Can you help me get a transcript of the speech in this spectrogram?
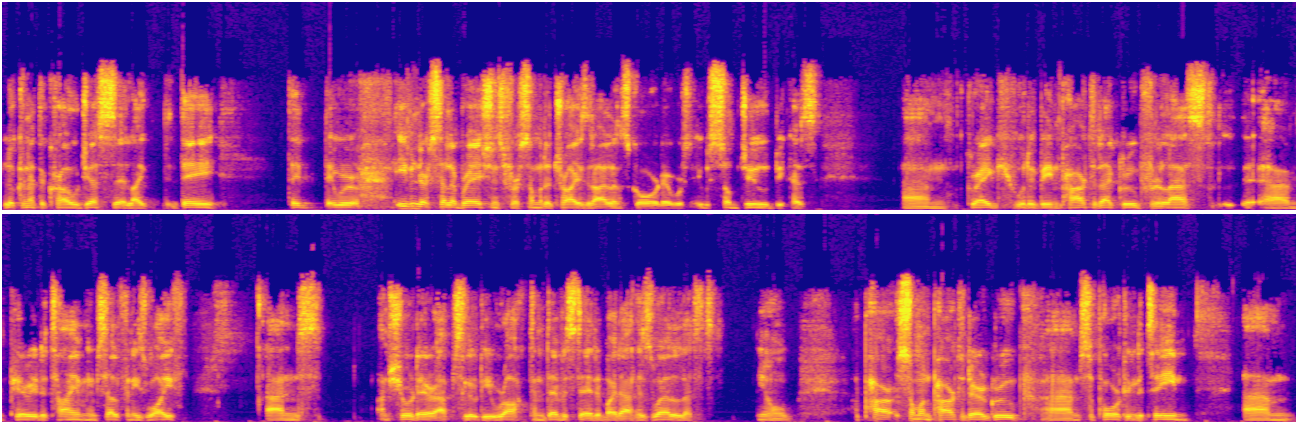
looking at the crowd yesterday, like they they they were even their celebrations for some of the tries that Ireland scored. They were it was subdued because. Um, Greig would have been part of that group for the last um, period of time, himself and his wife, and I'm sure they're absolutely rocked and devastated by that as well. That you know, part, someone part of their group um, supporting the team. Um,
